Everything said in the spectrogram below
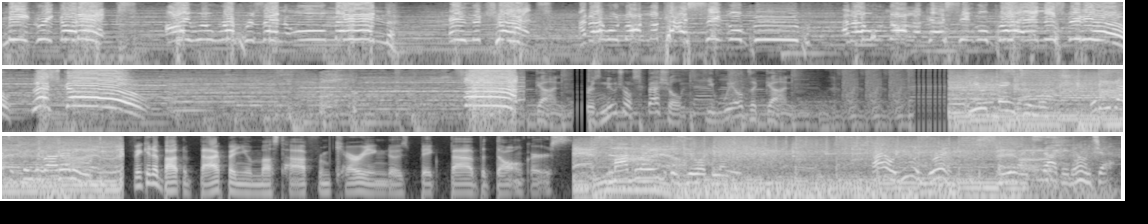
Me Greek God X! I will represent all men in the chat! And I will not look at a single boob! And I will not look at a single butt in this video! Let's go! Fuck! gun. For his neutral special, he wields a gun. You think too much. What do you got to think about anyway? Thinking about the backbend you must have from carrying those big bad badonkers. My blade is your blade. I owe you a drink. You like sake, don't ya?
